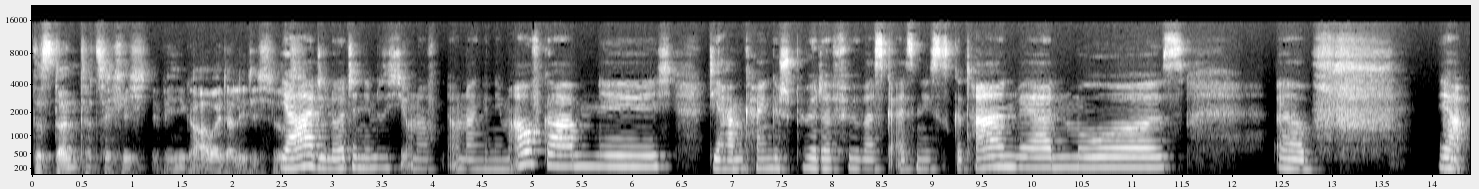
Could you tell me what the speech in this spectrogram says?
dass dann tatsächlich weniger Arbeit erledigt wird. Ja, die Leute nehmen sich die unangenehmen Aufgaben nicht. Die haben kein Gespür dafür, was als nächstes getan werden muss. Äh, pff, ja. ja.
